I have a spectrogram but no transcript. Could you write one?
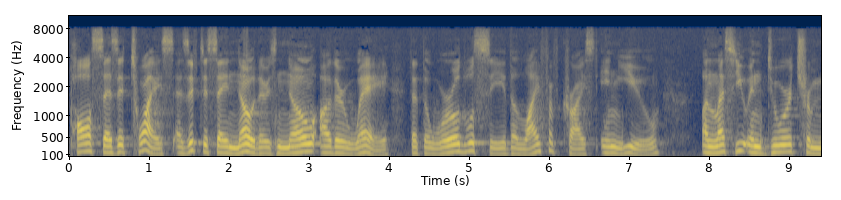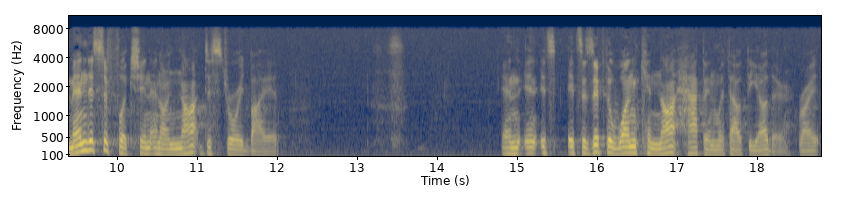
Paul says it twice as if to say, no, there's no other way that the world will see the life of Christ in you unless you endure tremendous affliction and are not destroyed by it. And it's, it's as if the one cannot happen without the other, right?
